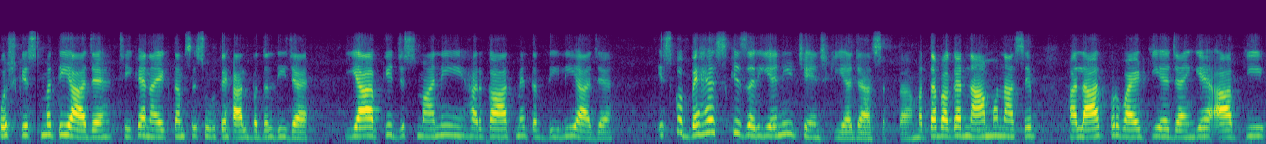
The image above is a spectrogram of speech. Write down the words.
खुशकिस्मती आ जाए ठीक है ना एकदम से सूरत हाल बदल दी जाए या आपकी जिस्मानी हरकत में तब्दीली आ जाए इसको बहस के ज़रिए नहीं चेंज किया जा सकता मतलब अगर नामुनासिब हालात प्रोवाइड किए जाएँगे, आपकी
